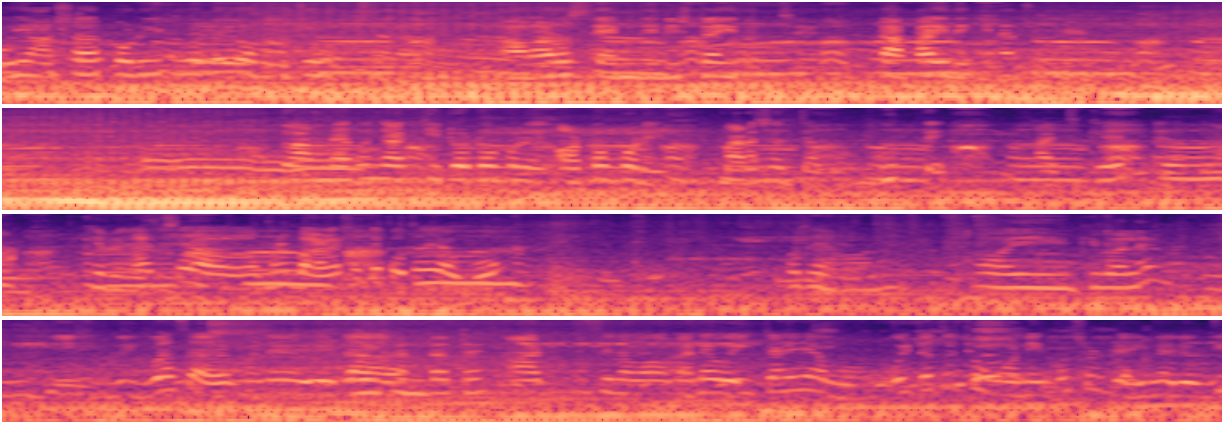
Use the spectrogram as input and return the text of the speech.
ওই আশা করি বলেই ওর কিছু হচ্ছে না। আমারও সেম জিনিসটাই হচ্ছে। টাকাই দেখি না চোখে। তো আমরা এখন যাচ্ছি টোটো করে অটো করে বারাসাত যাব ঘুরতে। আজকে আচ্ছা আমরা বারাসাতে কোথায় যাব? কোথায় যাব? ওই কি বলে? মানে এটা আর্ট সিনেমা মানে ওইটাই যাব। ওইটা তো অনেক বছর যাই না যদি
